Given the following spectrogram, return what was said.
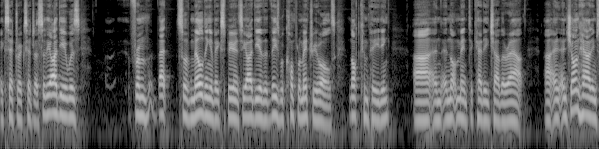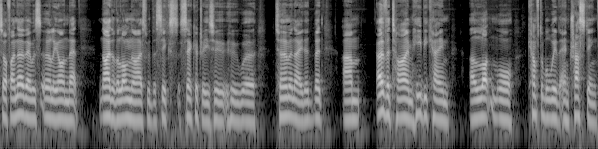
etc., etc. So the idea was from that sort of melding of experience, the idea that these were complementary roles, not competing, uh, and, and not meant to cut each other out. Uh, and, and John Howard himself, I know there was early on that night of the long knives with the six secretaries who, who were terminated, but um, over time he became a lot more comfortable with and trusting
